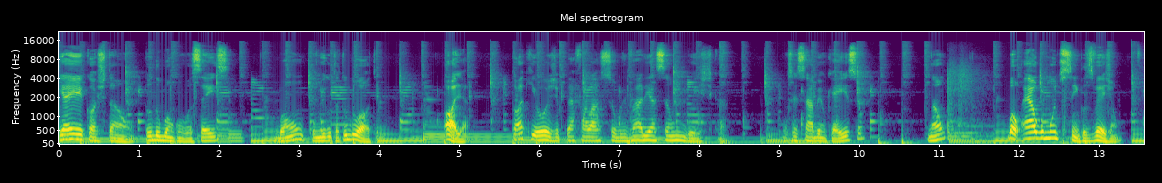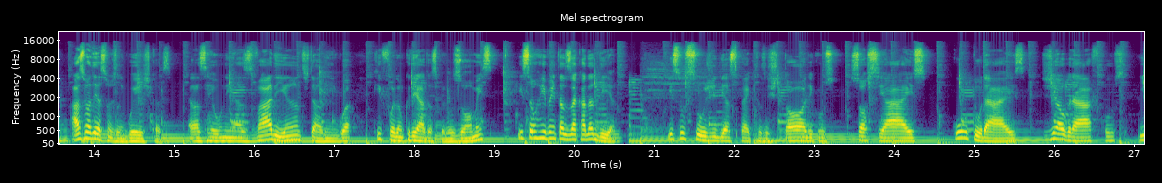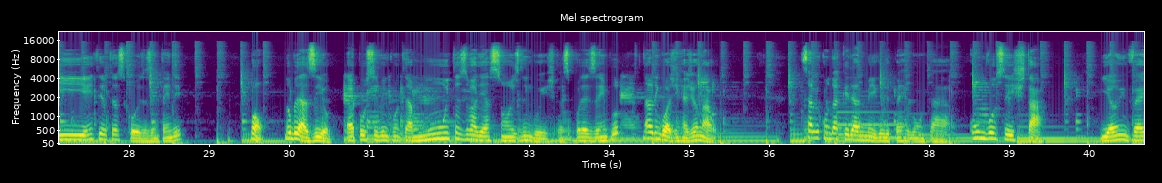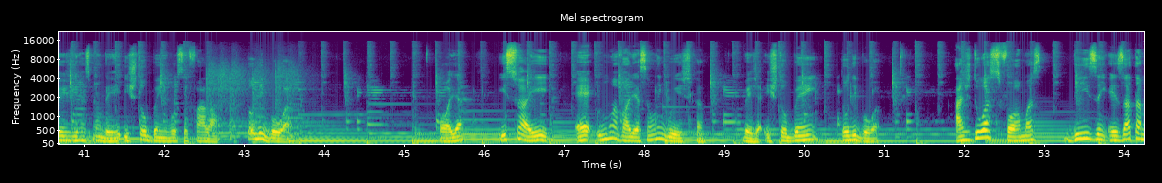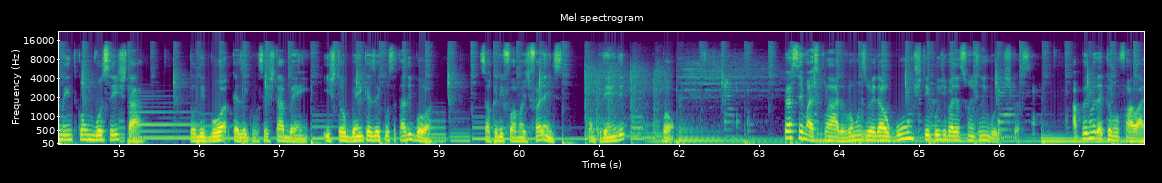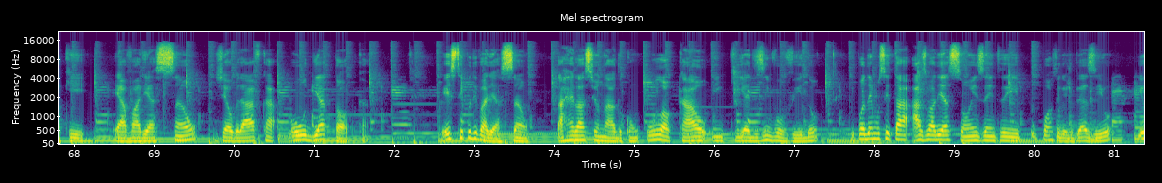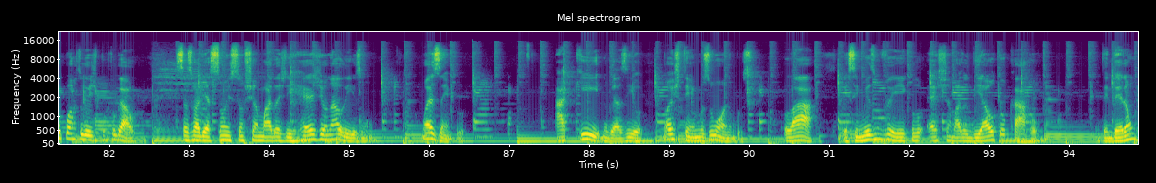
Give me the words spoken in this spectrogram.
E aí, Costão, tudo bom com vocês? Bom, comigo tá tudo ótimo. Olha, tô aqui hoje para falar sobre variação linguística. Vocês sabem o que é isso? Não? Bom, é algo muito simples, vejam. As variações linguísticas, elas reúnem as variantes da língua que foram criadas pelos homens e são reinventadas a cada dia. Isso surge de aspectos históricos, sociais, culturais, geográficos e entre outras coisas, entende? Bom, no Brasil é possível encontrar muitas variações linguísticas, por exemplo, na linguagem regional. Sabe quando aquele amigo lhe pergunta como você está? E ao invés de responder estou bem, você fala tô de boa. Olha, isso aí é uma variação linguística. Veja, estou bem, tô de boa. As duas formas dizem exatamente como você está. Estou de boa quer dizer que você está bem. Estou bem quer dizer que você está de boa. Só que de formas diferentes. Compreende? Bom, para ser mais claro, vamos ver alguns tipos de variações linguísticas. A primeira que eu vou falar aqui é a variação geográfica ou diatópica. Esse tipo de variação está relacionado com o local em que é desenvolvido e podemos citar as variações entre o português do Brasil e o português de Portugal. Essas variações são chamadas de regionalismo. Um exemplo: aqui no Brasil nós temos o ônibus. Lá, esse mesmo veículo é chamado de autocarro. Entenderam?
